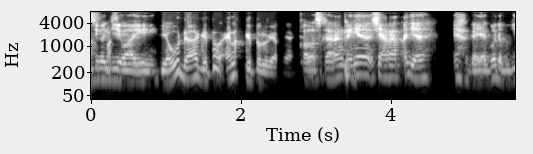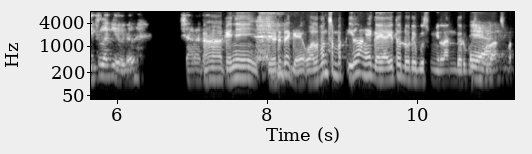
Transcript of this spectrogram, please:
masih menjiwai. Ya udah gitu, enak gitu liatnya. Kalau sekarang kayaknya syarat aja. Ya gaya gue udah begitu lagi udah lah. Syarat. Nah, kayaknya ya udah deh gaya. Walaupun sempat hilang ya gaya itu 2009, 2010-an sempat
